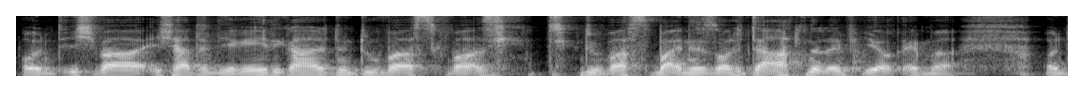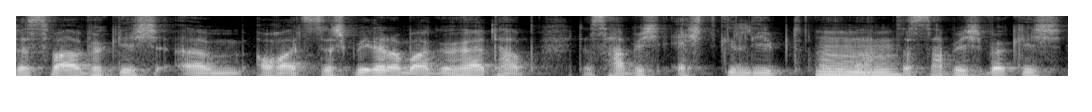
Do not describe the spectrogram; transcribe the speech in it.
Und ich war, ich hatte die Rede gehalten und du warst quasi, du warst meine Soldaten oder wie auch immer. Und das war wirklich, ähm, auch als ich das später nochmal gehört habe, das habe ich echt geliebt. Also Mhm. Das habe ich wirklich,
